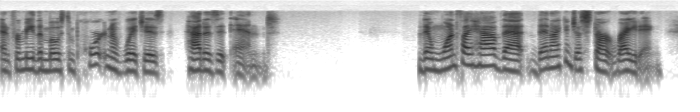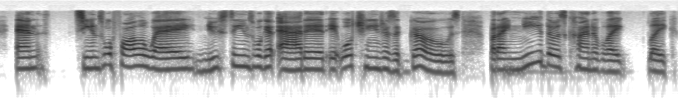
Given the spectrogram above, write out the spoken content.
and for me the most important of which is how does it end? Then once I have that, then I can just start writing. And scenes will fall away, new scenes will get added, it will change as it goes, but I need those kind of like like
